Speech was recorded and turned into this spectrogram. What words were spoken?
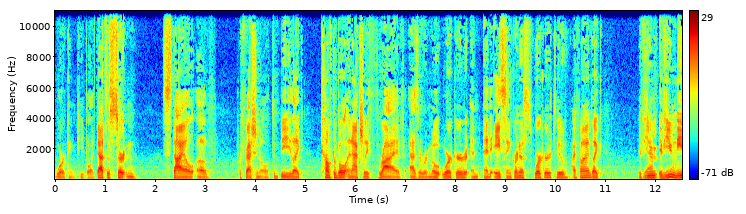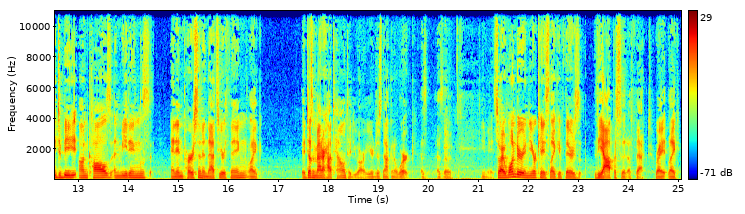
working people. Like that's a certain style of professional to be like comfortable and actually thrive as a remote worker and, and asynchronous worker too. I find like if you Yeah. if you need to be on calls and meetings and in person and that's your thing, like it doesn't matter how talented you are, you're just not going to work as as a teammate. So I wonder in your case like if there's the opposite effect, right? Like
